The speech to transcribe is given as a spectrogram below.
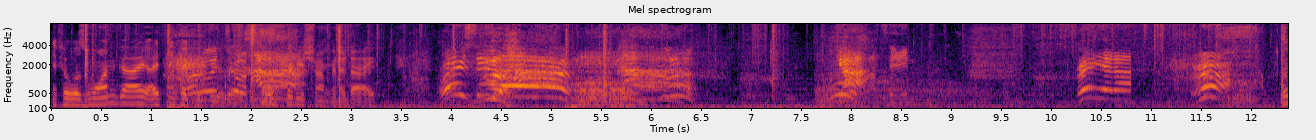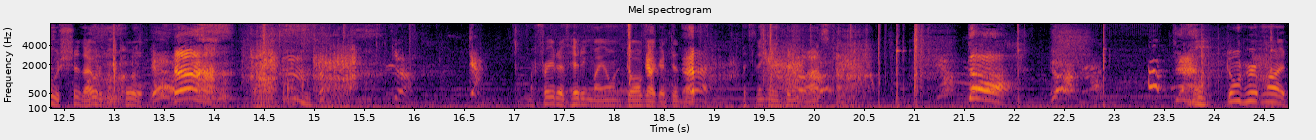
if it was one guy, I think I could do this. I'm pretty sure I'm gonna die. Raise the alarm! Yeah. Bring it up. Oh shit, that would have been cool. I'm afraid of hitting my own dog like I did that. I think I hit him last time. Oh, don't hurt Mutt.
